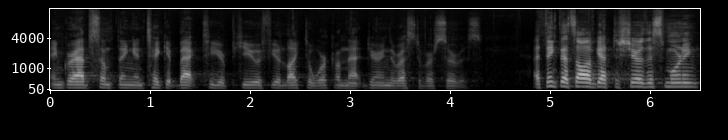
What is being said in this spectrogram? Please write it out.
and grab something and take it back to your pew if you'd like to work on that during the rest of our service. I think that's all I've got to share this morning.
